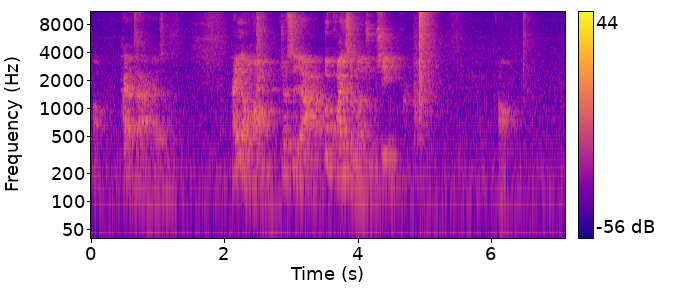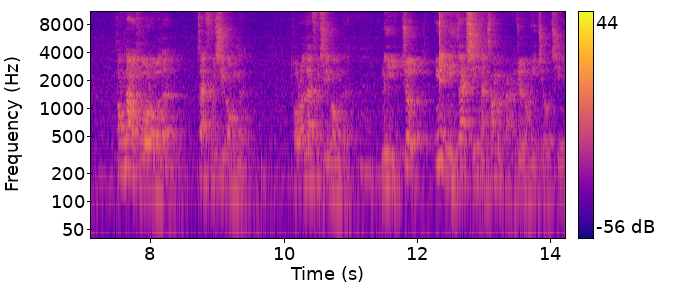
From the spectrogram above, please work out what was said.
好，还有再来还有什么？还有哈，就是啊，不管什么主星，好，碰到陀螺的，在夫妻宫的，陀螺在夫妻宫的，你就因为你在情感上面本来就容易纠结，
